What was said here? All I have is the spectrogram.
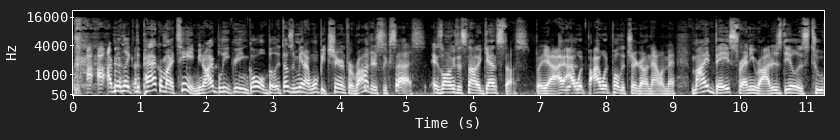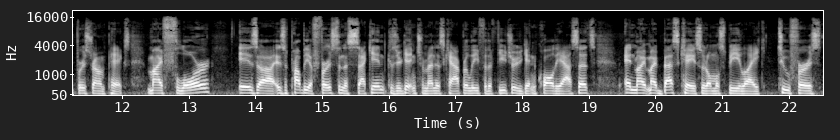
I, I- I mean, like the Pack are my team. You know, I bleed green gold, but it doesn't mean I won't be cheering for Rodgers' success as long as it's not against us. But yeah, I, I would I would pull the trigger on that one, man. My base for any Rodgers deal is two first round picks. My floor is uh, is probably a first and a second because you're getting tremendous cap relief for the future. You're getting quality assets. And my, my best case would almost be like two first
